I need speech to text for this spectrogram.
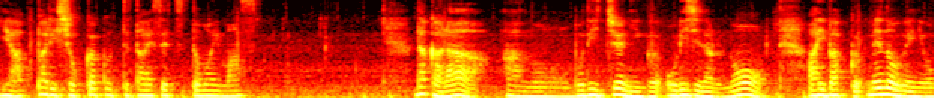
やっぱり触覚って大切って思います。だからあのボディチューニングオリジナルのアイバッグ目の上に置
